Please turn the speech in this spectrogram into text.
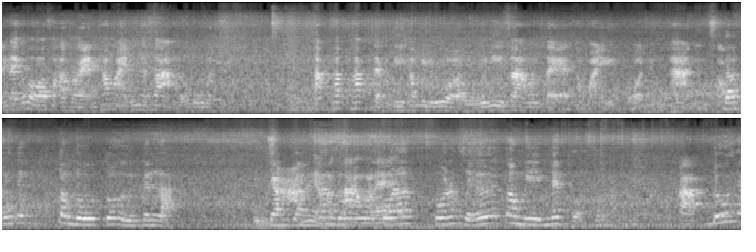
นไปก็บอกว่าเอาแฝนผ้าใหม่เพิ่งจะสร้างแล้วดูมันทับทับทับแต่บางทีเขาไม่รู้ว่าโอ้ยนี่สร้างตั้งแต่สมัยก่อนหนึ่งห้าหนึ่งสองเราถึงต้องดูตัวอื่นเป็นหลักหนึ่งอย่างสามอย่างเนี่ยต้อมางดูสร้างมาแล้ตัววตัวหนังสือต้องมีเม็ดผลทุกอย่างครับดูยังไง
